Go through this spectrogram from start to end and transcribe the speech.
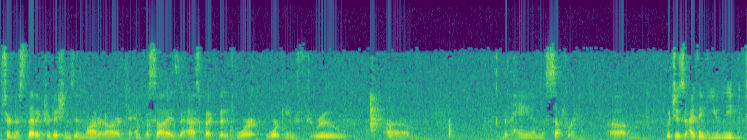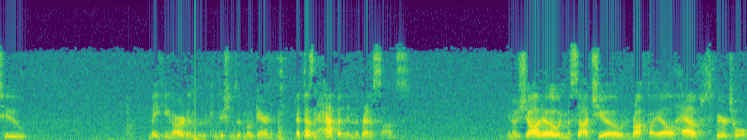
certain aesthetic traditions in modern art to emphasize the aspect that it's work, working through um, the pain and the suffering, um, which is, I think, unique to making art in the conditions of modernity. That doesn't happen in the Renaissance. You know, Giotto and Masaccio and Raphael have spiritual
